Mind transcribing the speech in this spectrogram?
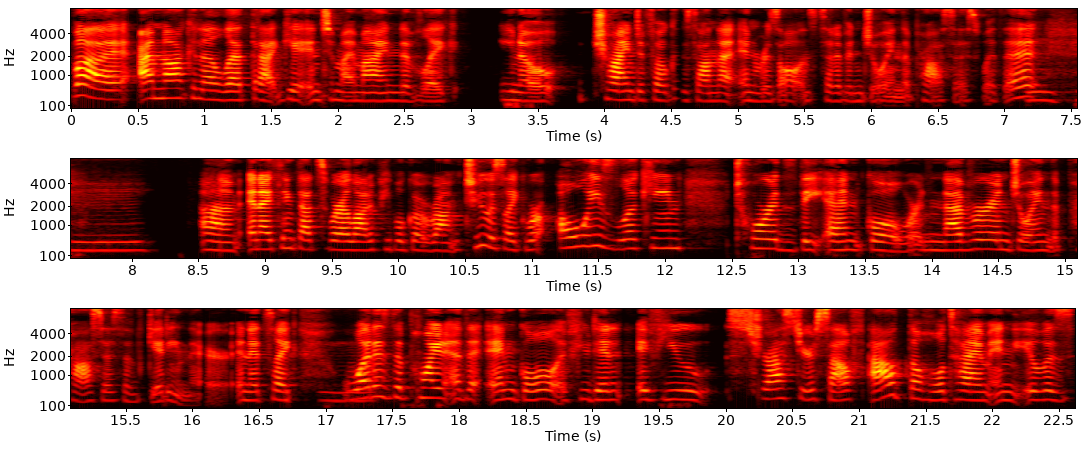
but I'm not going to let that get into my mind of like you know, trying to focus on that end result instead of enjoying the process with it. Mm-hmm. Um, and I think that's where a lot of people go wrong too. Is like we're always looking towards the end goal. We're never enjoying the process of getting there. And it's like, mm-hmm. what is the point of the end goal if you didn't, if you stressed yourself out the whole time and it was,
